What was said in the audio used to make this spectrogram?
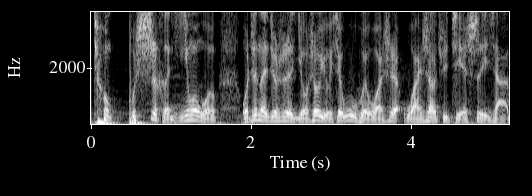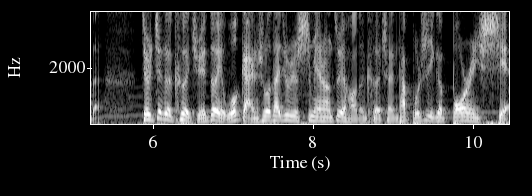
就不适合你，因为我我真的就是有时候有一些误会，我是我还是要去解释一下的。就是这个课绝对，我敢说它就是市面上最好的课程，它不是一个 boring shit。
